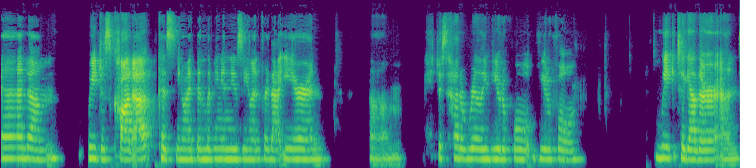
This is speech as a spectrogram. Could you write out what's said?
and um we just caught up because you know I'd been living in New Zealand for that year and um just had a really beautiful, beautiful week together. And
